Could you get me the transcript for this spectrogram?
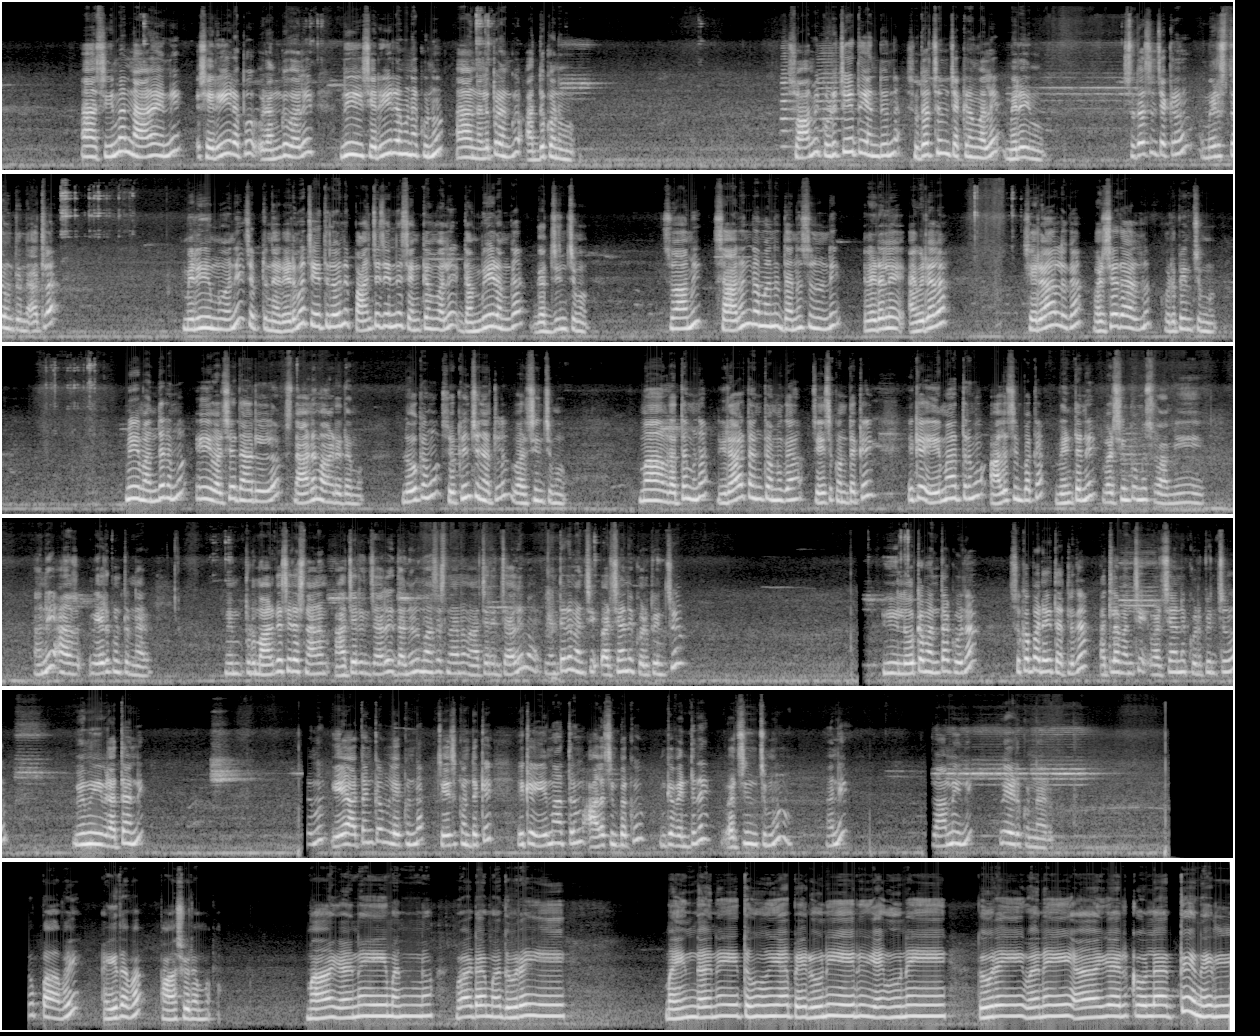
ఆ శ్రీమన్నారాయణి శరీరపు రంగు వలె నీ శరీరమునకును ఆ నలుపు రంగు అద్దుకొనుము. స్వామి కుడి చేతి ఎందున్న సుదర్శన చక్రం వలె మెరేయుము. సుదర్శన చక్రం మెరుస్తూ ఉంటుంది. అట్లా మెలియుము అని చెప్తున్నారు. ఎడమ చేతిలోని పాంచజన్య శంఖం వలె గంభీరంగా గర్జించుము. స్వామి సారంగమను ధనుసు నుండి వెడలే అవిడల శరాలుగా వర్షధారలను కురిపించుము. మేమందరము ఈ వర్షధారలలో స్నానం ఆడదము లోకము సుఖించినట్లు వర్షించుము. మా వ్రతమున నిరాటంకముగా చేసుకొంటకై ఇక ఏమాత్రము ఆలసింపక వెంటనే వర్షింపము స్వామి అని వేడుకుంటున్నారు. మేము ఇప్పుడు మార్గశిర స్నానం ఆచరించాలి ధనుర్మాస స్నానం ఆచరించాలి వెంటనే మంచి వర్షాన్ని కురిపించు. ఈ లోకమంతా కూడా సుఖపడేటట్లుగా అట్లా మంచి వర్షాన్ని కురిపించు. మేము ఈ వ్రతాన్ని ఏ ఆటంకం లేకుండా చేసుకుంటకే ఇక ఏమాత్రం ఆలోచింపకు ఇంకా వెంటనే వర్షించుము అని స్వామిని వేడుకున్నారు పావై ఐదవ పాశురము మాయనై మన్ను వడమధురై மைந்தனை தூய பெருநீர் யமுனை துறைவனை ஆயர் குலத்தினில்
